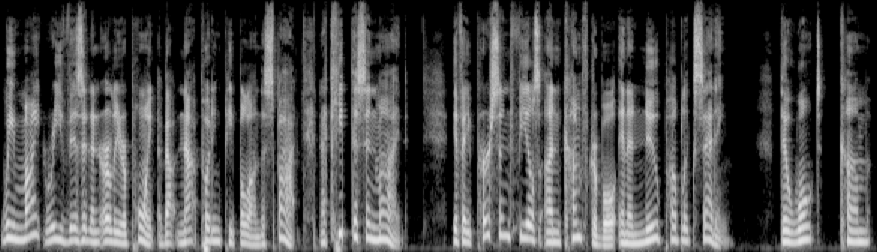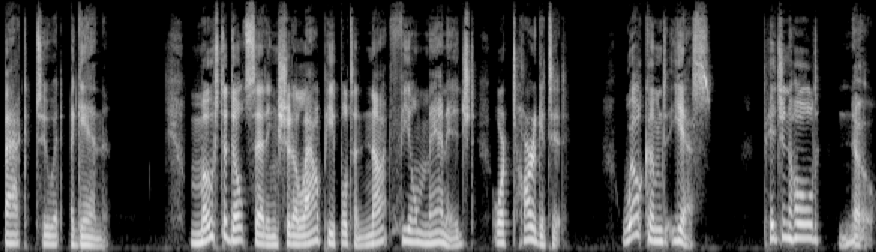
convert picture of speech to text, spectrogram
We might revisit an earlier point about not putting people on the spot. Now keep this in mind. If a person feels uncomfortable in a new public setting, they won't come back to it again. Most adult settings should allow people to not feel managed or targeted. Welcomed, yes. Pigeonholed, no.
